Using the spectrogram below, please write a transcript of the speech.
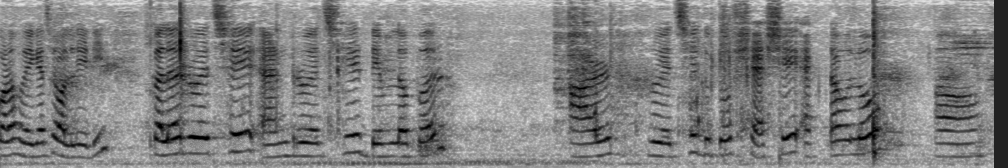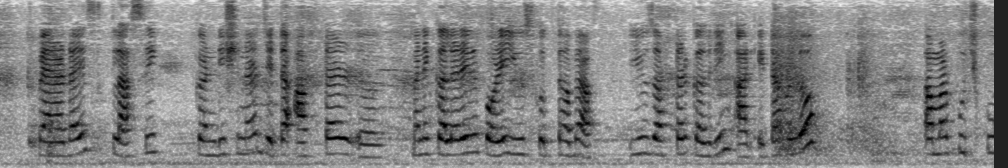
করা হয়ে গেছে অলরেডি কালার রয়েছে অ্যান্ড রয়েছে ডেভেলপার আর রয়েছে দুটো শ্যাশে একটা হলো প্যারাডাইস ক্লাসিক কন্ডিশনার যেটা আফটার মানে কালারের পরে ইউজ করতে হবে ইউজ আফটার কালারিং আর এটা হলো আমার পুচকু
